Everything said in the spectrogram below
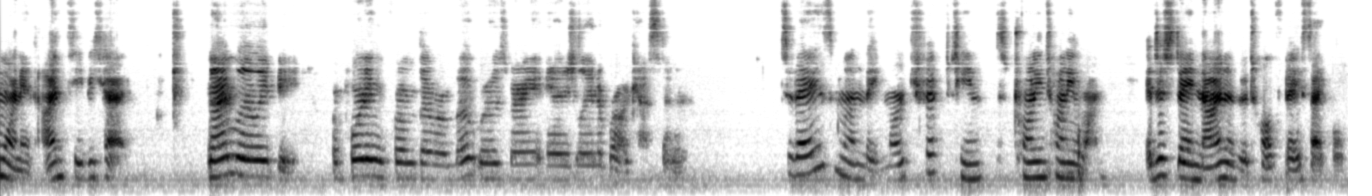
morning, I'm TBK. And I'm Lily B, reporting from the remote Rosemary Angelina Broadcast Center. Today is Monday, March 15th, 2021. It is day 9 of the 12 day cycle.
